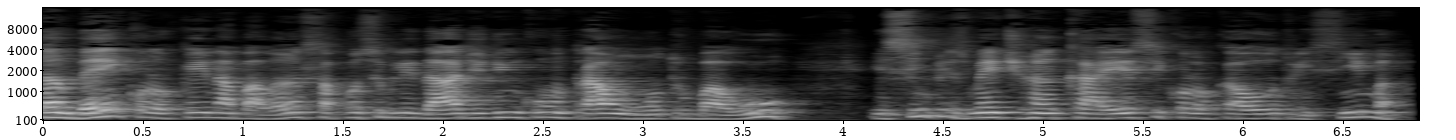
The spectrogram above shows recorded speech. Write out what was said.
Também coloquei na balança a possibilidade de encontrar um outro baú e simplesmente arrancar esse e colocar outro em cima,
